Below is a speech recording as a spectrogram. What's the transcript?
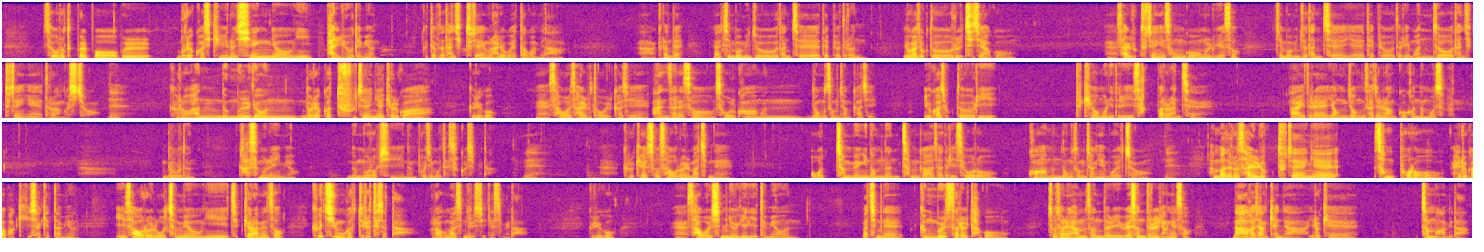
세월호 특별법을 무력화시키는 시행령이 반려되면 그때부터 단식 투쟁을 하려고 했다고 합니다. 아, 그런데 진보민주 단체 대표들은 유가족들을 지지하고 4.16 투쟁의 성공을 위해서 진보민주 단체의 대표들이 먼저 단식 투쟁에 들어간 것이죠. 네. 그러한 눈물겨운 노력과 투쟁의 결과 그리고 4월 4일부터 5일까지 안산에서 서울 광화문 농성장까지 유가족들이 특히 어머니들이 삭발을 한 채 아이들의 영정 사진을 안고 걷는 모습은 누구든 가슴을 내이며 눈물 없이는 보지 못했을 것입니다. 네. 그렇게 해서 4월 5일 마침내 5천 명이 넘는 참가자들이 세월호 광화문 농성장에 모였죠. 네. 한마디로 4.16 투쟁의 선포로 해류가 바뀌기 시작했다면 이 4월 5일 5천 명이 집결하면서 그 징후가 뚜렷해졌다라고 말씀드릴 수 있겠습니다. 그리고 4월 16일이 되면 마침내 급물살을 타고 조선의 함선들이 외선들을 향해서 나아가지 않겠냐 이렇게 전망합니다.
